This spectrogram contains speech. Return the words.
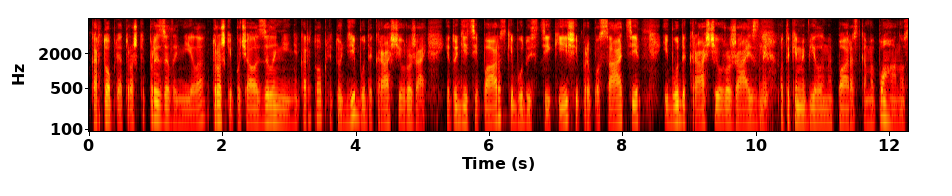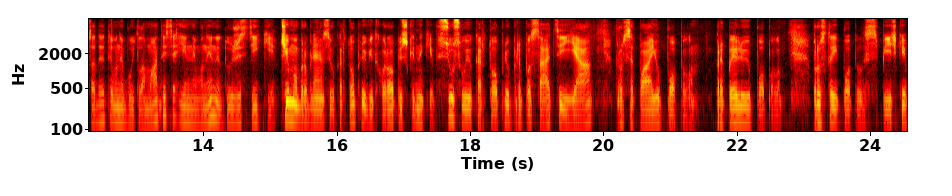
картопля трошки призеленіла, трошки почалось зеленіння картоплі, тоді буде кращий врожай. І тоді ці паростки будуть стійкіші при посадці і буде кращий врожай з них. Отакими білими паростками погано садити, вони будуть ламатися і вони не дуже стійкі. Чим обробляємо свою картоплю від хвороб і шкідників? Всю свою картоплю при посадці я просипаю попелом. Припилюю попелом. Простий попіл з спічки,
